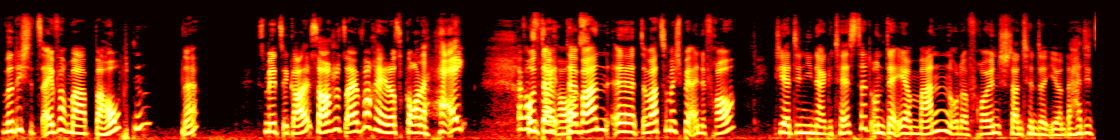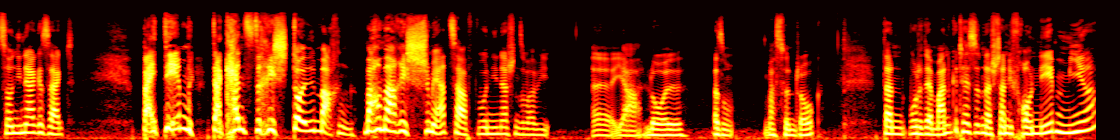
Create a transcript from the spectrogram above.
würde ich jetzt einfach mal behaupten. Ne? Ist mir jetzt egal, sag ich jetzt einfach, hey, das ist gar nicht, hey. Einfach Und da, da, waren, äh, da war zum Beispiel eine Frau, die hat die Nina getestet und der ihr Mann oder Freund stand hinter ihr. Und da hat die zu Nina gesagt, bei dem, da kannst du richtig doll machen. Mach mal richtig schmerzhaft. Wo Nina schon so war wie, äh, ja, lol. Also, was für ein Joke. Dann wurde der Mann getestet und da stand die Frau neben mir,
